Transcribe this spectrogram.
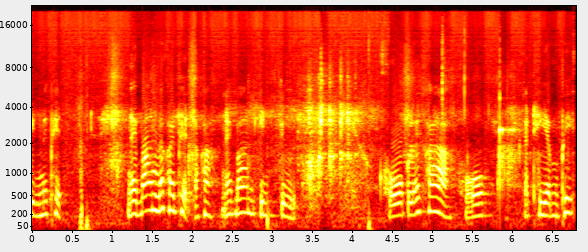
กินไม่เผ็ด ในบ้านไม่ค่อยเผ็ดอะค่ะ ในบ้านกินจืด โคกเลยค่ะ โคกกระเทียมพริก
